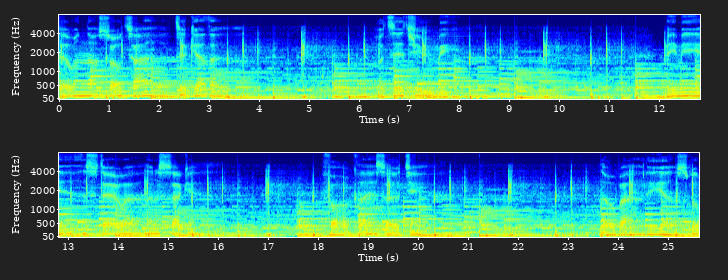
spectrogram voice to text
Said we're not so tied together. What did you mean? Meet me in the stairwell in a second for a glass of gin. Nobody else will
